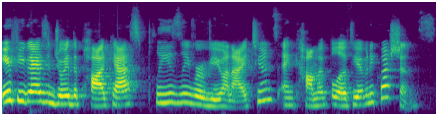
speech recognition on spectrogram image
If you guys enjoyed the podcast, please leave a review on iTunes and comment below if you have any questions.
